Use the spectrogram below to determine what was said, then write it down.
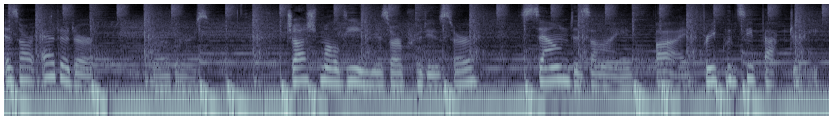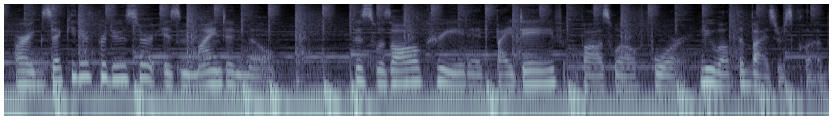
is our editor. Brothers. Josh Maldine is our producer. Sound design by Frequency Factory. Our executive producer is Mind and Mill. This was all created by Dave Boswell for New Wealth Advisors Club.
